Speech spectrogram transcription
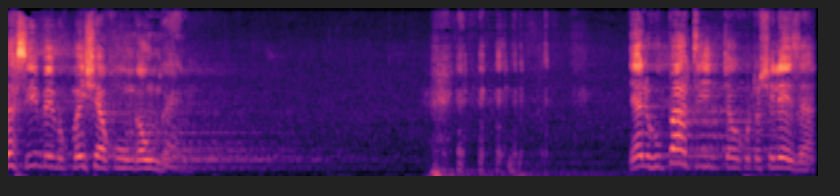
basi hivyo maisha ya kuungaunga yani yani hupati cha kukutosheleza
